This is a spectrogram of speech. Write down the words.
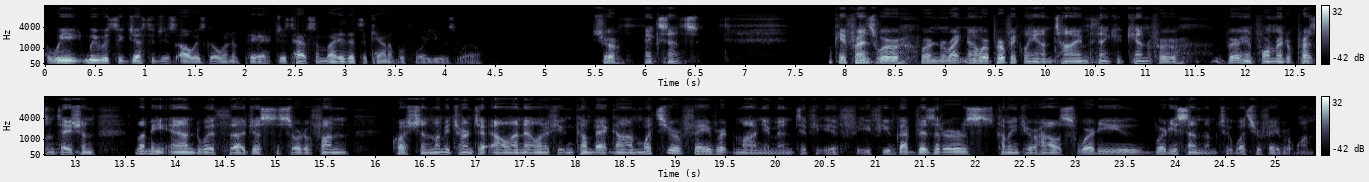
we we would suggest to just always go in a pair. Just have somebody that's accountable for you as well. Sure, makes sense. Okay, friends, we're we're right now we're perfectly on time. Thank you, Ken, for a very informative presentation. Let me end with uh, just a sort of fun question. Let me turn to Ellen. Ellen, if you can come back on, what's your favorite monument? If if if you've got visitors coming to your house, where do you where do you send them to? What's your favorite one?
